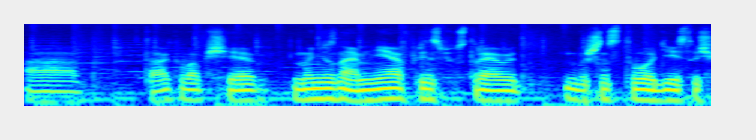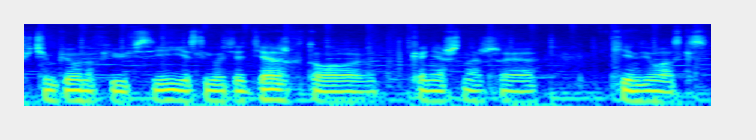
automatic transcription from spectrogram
А так вообще, ну не знаю, мне в принципе устраивает большинство действующих чемпионов UFC. Если говорить о тяжах, то, конечно же, Кен Веласкес.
